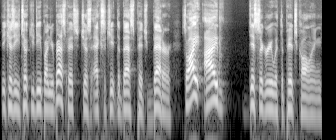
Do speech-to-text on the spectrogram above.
because he took you deep on your best pitch. Just execute the best pitch better. So I I disagree with the pitch calling.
